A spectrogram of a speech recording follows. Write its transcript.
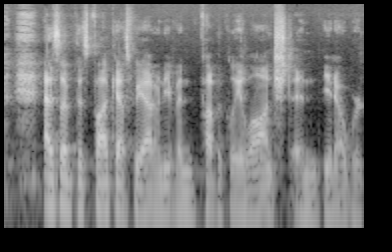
as of this podcast, we haven't even publicly launched, and you know we're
